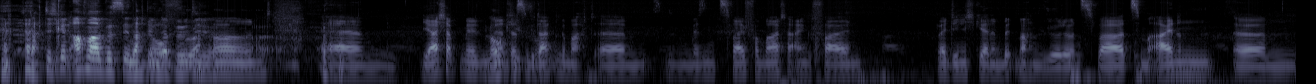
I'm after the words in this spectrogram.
Ich dachte, ich rede auch mal ein bisschen, der Böte front. ähm, ja, ich habe mir währenddessen. Gedanken gemacht. Ähm, mir sind zwei Formate eingefallen, bei denen ich gerne mitmachen würde. Und zwar zum einen ähm,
